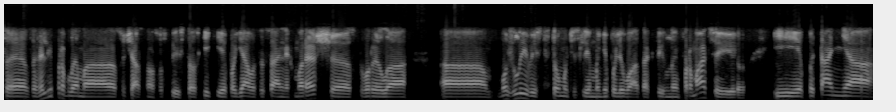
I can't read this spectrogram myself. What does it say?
це взагалі проблема сучасного суспільства, оскільки поява соціальних мереж е, створила е, можливість, в тому числі маніпулювати активною інформацією, і питання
